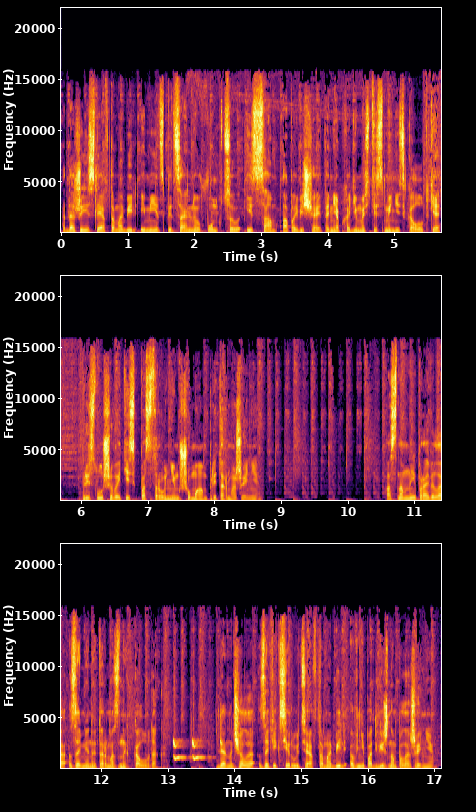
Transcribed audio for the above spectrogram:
Даже если автомобиль имеет специальную функцию и сам оповещает о необходимости сменить колодки, прислушивайтесь к посторонним шумам при торможении. Основные правила замены тормозных колодок. Для начала зафиксируйте автомобиль в неподвижном положении –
